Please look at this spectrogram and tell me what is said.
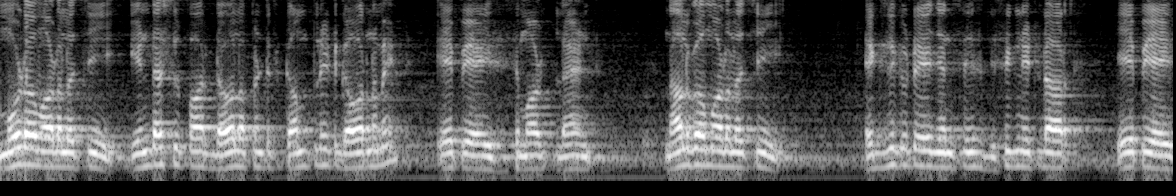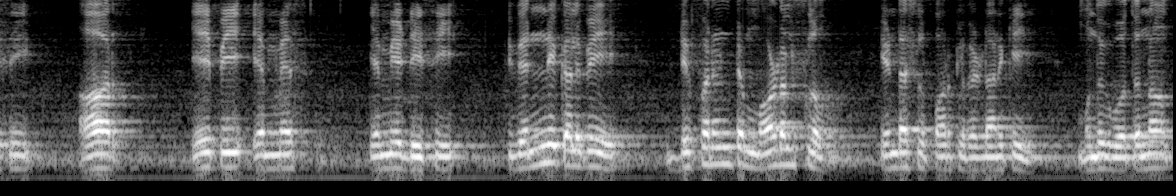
మూడో మోడల్ వచ్చి industrial park development with complete government APIIC land. నాలుగో మోడల్ వచ్చి executive agencies designated or APIIC or APMS MEDC ఇవన్నీ కలిపి డిఫరెంట్ మోడల్స్లో ఇండస్ట్రియల్ పార్కులు పెట్టడానికి ముందుకు పోతున్నాం.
